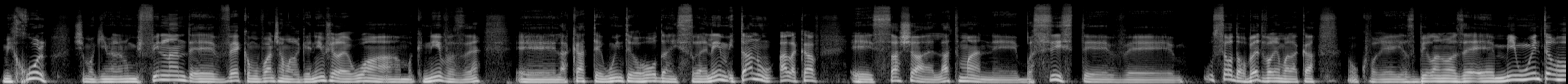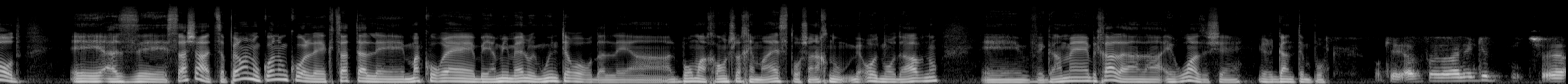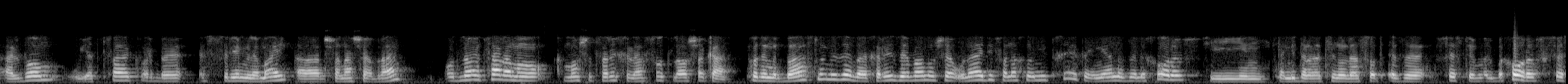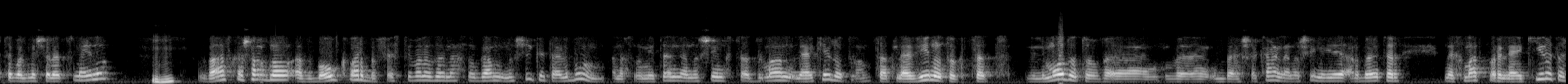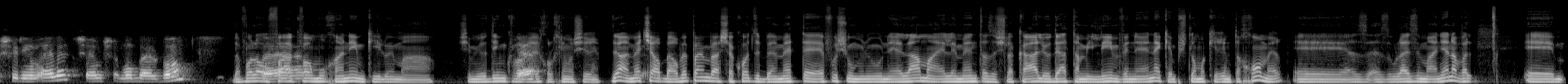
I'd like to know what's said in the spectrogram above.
מחו"ל, שמגיעים אלינו מפינלנד, אה, וכמובן שהמארגנים של האירוע המגניב הזה, אה, להקת Winterhorde הישראלים, איתנו על הקו אה, סשה לטמן, אה, בסיסט, אה, והוא עושה עוד הרבה דברים על הלהקה, הוא כבר אה, יסביר לנו על זה, אה, מ Winterhorde. אה, אז אה, סשה, תספר לנו קודם כל אה, קצת על מה קורה בימים אלו עם Winterhorde, על האלבום האחרון שלכם, ה Maestro, שאנחנו מאוד מאוד אהבנו, אה, וגם בכלל על האירוע הזה שארגנתם פה. אוקיי, אז אה, אני אגיד שהאלבום הוא יצא כבר ב-20 למאי, השנה שעברה. עוד לא יצא לנו כמו שצריך לעשות לו השקה. קודם התבאסנו מזה, ואחרי זה הבנו שאולי עדיף אנחנו נדחה את העניין הזה לחורף, כי תמיד רצינו לעשות איזה פסטיבל בחורף, פסטיבל משל עצמנו, ואז חשבנו, אז בואו כבר בפסטיבל הזה אנחנו גם נשיק את האלבום. אנחנו ניתן לאנשים קצת זמן לעכל אותו, קצת להבין אותו, קצת ללמוד אותו, ו- ובהשקה לאנשים יהיה הרבה יותר נחמד כבר להכיר את השירים האלה שהם שמעו באלבום. לבוא להופעה כבר מוכנים, כאילו עם ה... שהם יודעים כבר כן. איך הולכים השירים. זהו, האמת שהרבה הרבה פעמים בהשקות זה באמת אה, איפשהו הוא נעלם האלמנט הזה של הקהל יודע את המילים ונהנה, כי הם פשוט לא מכירים את החומר, אה, אז, אולי זה מעניין, אבל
